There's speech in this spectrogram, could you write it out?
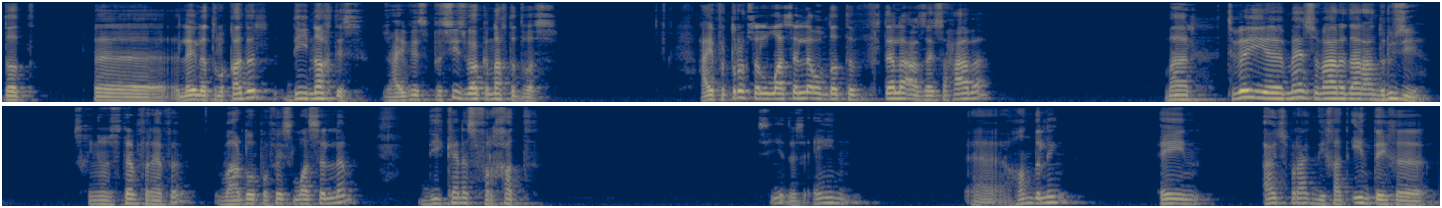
dat uh, Laylatul Qadr die nacht is. Dus hij wist precies welke nacht het was. Hij vertrok sallallahu alaihi om dat te vertellen aan zijn sahaba. Maar twee uh, mensen waren daar aan de ruzie. Ze gingen hun stem verheffen, waardoor profeet sallallahu die kennis vergat. Zie je, dus één uh, handeling één uitspraak die gaat in tegen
